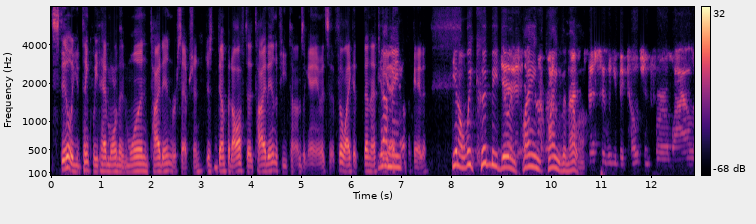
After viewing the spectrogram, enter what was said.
still, you'd think we'd have more than one tight end reception. Just dump it off to tight end a few times a game. It's I feel like it doesn't have to Yeah, be I mean, complicated. You know, we could be doing Yeah, playing playing rocket vanilla. especially when you've been coaching for a while,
